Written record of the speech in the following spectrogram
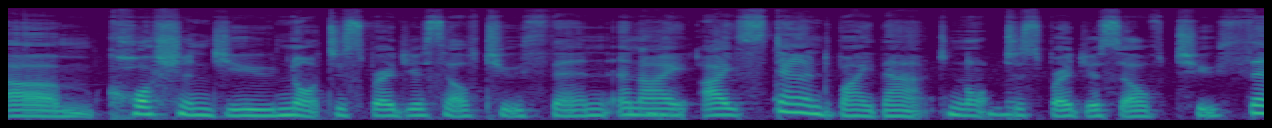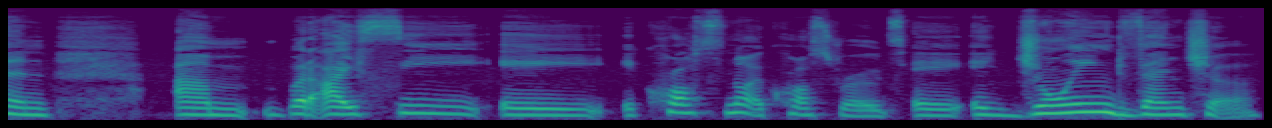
um, cautioned you not to spread yourself too thin, and I mm-hmm. I stand by that, not mm-hmm. to spread yourself too thin. Um, but I see a a cross, not a crossroads, a a joined venture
